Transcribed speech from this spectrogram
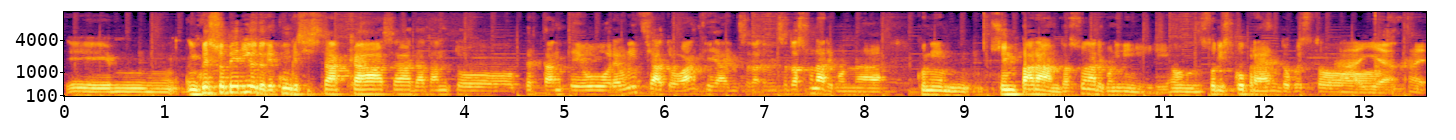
E, ehm, in questo periodo che comunque si sta a casa da tanto, per tante ore, ho iniziato anche a, iniziato, ho iniziato a suonare con i, sto imparando a suonare con i vinili, sto riscoprendo questo, aia, aia.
